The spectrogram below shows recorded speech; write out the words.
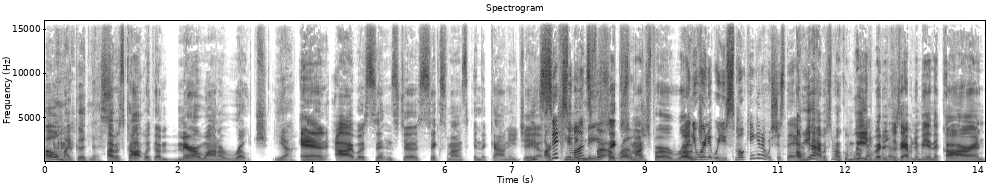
oh my goodness. I was caught with a marijuana roach, yeah. and I was sentenced to six months in the county jail. You are Six kidding months me. for a six roach? months for a roach. and you weren't? Were you smoking it, or was just there? Oh yeah, I was smoking weed, Okay. but it just happened to be in the car, and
